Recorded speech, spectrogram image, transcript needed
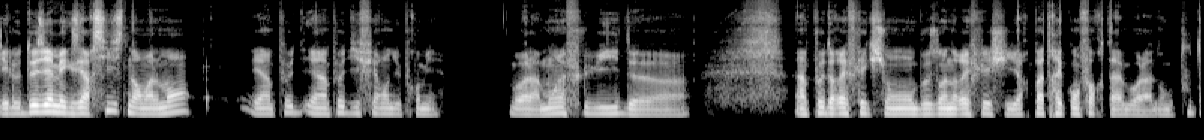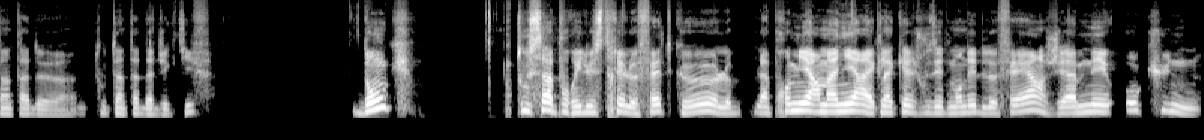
Et le 2e exercice normalement est un peu est un peu différent du 1er. Voilà, moins fluide, un peu de réflexion, besoin de réfléchir, pas très confortable, voilà, donc tout un tas de tout un tas d'adjectifs. Donc, tout ça pour illustrer le fait que la 1re manière avec laquelle je vous ai demandé de le faire, j'ai amené aucune,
